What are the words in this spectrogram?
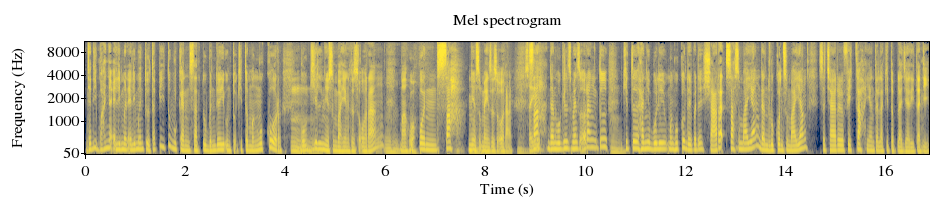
Jadi banyak elemen-elemen tu tapi itu bukan satu benda untuk kita mengukur Hmm. bogilnya sembahyang seseorang Mhm. mahupun sahnya Hmm. sembahyang seseorang. Saya- Sah dan bogil sembahyang seseorang tu Hmm. kita hanya boleh menghukum daripada syarat sah sembahyang dan rukun sembahyang secara fikah yang telah kita pelajari tadi.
